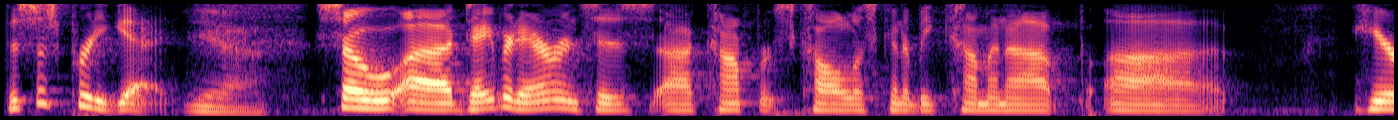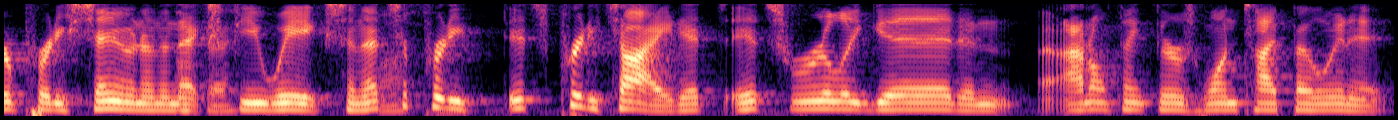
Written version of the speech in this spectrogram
this is pretty good. Yeah. So uh, David Aarons' uh, conference call is going to be coming up uh, here pretty soon in the next Okay. few weeks, and it's a pretty it's pretty tight. It's it's really good, and I don't think there's one typo in it.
